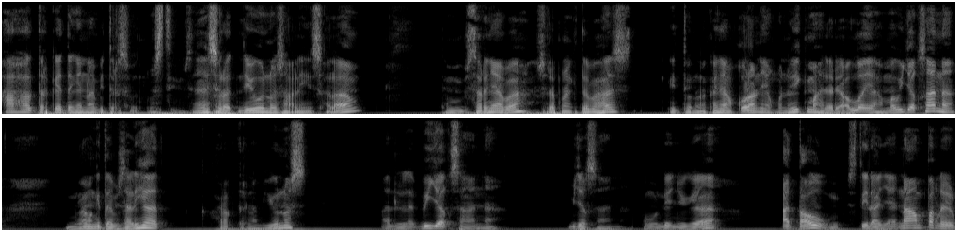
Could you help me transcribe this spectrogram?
hal-hal terkait dengan Nabi tersebut. Mesti misalnya surat Yunus alaihissalam tema besarnya apa? Sudah pernah kita bahas. Itu makanya Al-Quran yang penuh hikmah dari Allah yang maha bijaksana. Memang kita bisa lihat karakter Nabi Yunus adalah bijaksana. Bijaksana. Kemudian juga atau setidaknya nampak dari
